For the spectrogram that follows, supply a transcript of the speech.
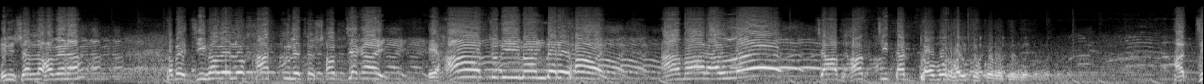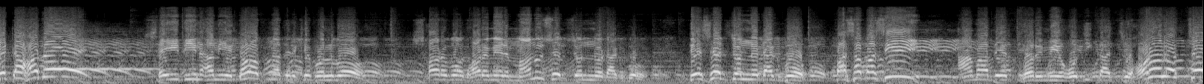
ইনশাল্লাহ হবে না? তবে যেভাবে লোক হাত তুলেছে সব জায়গায়, এ হাত যদি ইমানদারের হয় আমার আল্লাহ যা ভাবছি তার ডবল হয়তো করে দেবে। আর যেটা হবে, সেই দিন আমি এটাও আপনাদেরকে বলব, সর্বধর্মের মানুষের জন্য ডাকবো, দেশের জন্য ডাকবো। পাশাপাশি আমাদের ধর্মীয় অধিকার যে হরণ হচ্ছে,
